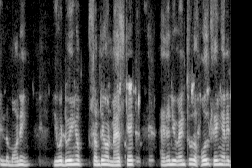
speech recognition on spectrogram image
in the morning. You were doing a, something on Mastek, and then you went through the whole thing, and it,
